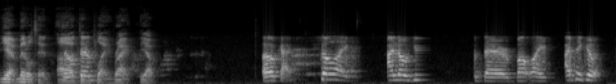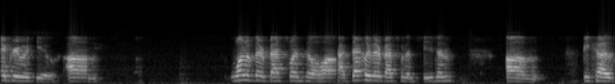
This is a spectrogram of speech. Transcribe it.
yeah Middleton, uh, Middleton? didn't play. Right. Yeah. Okay, so like I know he was there, but like I think it, I agree with you. Um, one of their best wins in a long time, definitely their best win in season. Um, because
